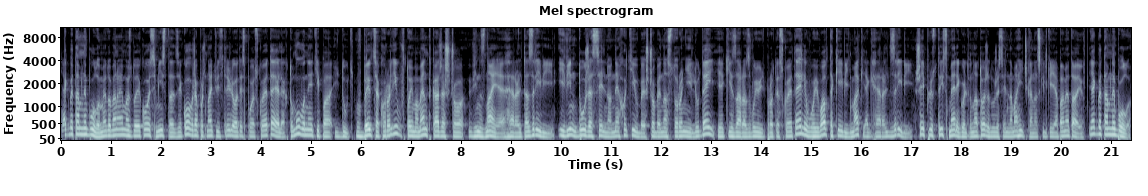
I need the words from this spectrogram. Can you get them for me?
Як би там не було, ми добираємось до якогось міста, з якого вже починають відстрілюватись по скоєтелях, тому вони, типа, йдуть. Вбивця королів в той момент каже, що він знає Геральта з Рівії, і він дуже сильно не хотів би, щоб на стороні людей, які зараз воюють проти скоєтелів, воював такий відьмак, як Геральт з Рівії. Ще й плюс Тріс Мерігольд, вона теж дуже сильна магічка, наскільки я пам'ятаю. Як би там не було,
